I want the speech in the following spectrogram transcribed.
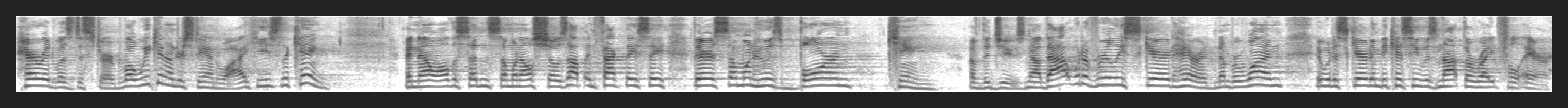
Herod was disturbed. Well, we can understand why. He's the king. And now all of a sudden someone else shows up. In fact, they say there is someone who is born king of the Jews. Now, that would have really scared Herod. Number one, it would have scared him because he was not the rightful heir.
